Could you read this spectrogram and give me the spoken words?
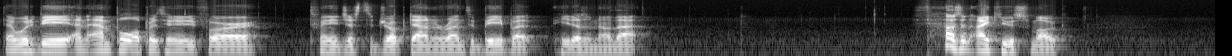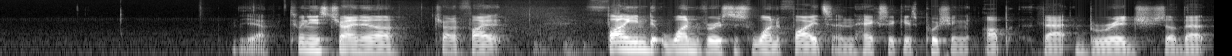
That would be an ample opportunity for 20 just to drop down and run to B, but he doesn't know that. 1000 IQ smoke. Yeah, 20 is trying to trying to find find one versus one fights, and Hexic is pushing up that bridge, so that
